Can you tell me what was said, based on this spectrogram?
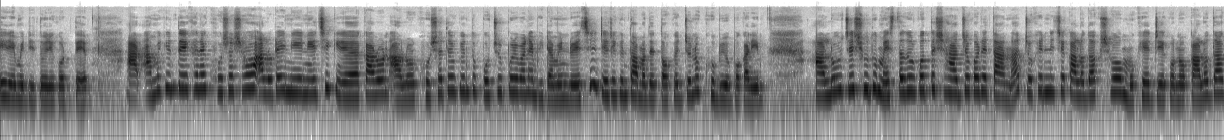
এই রেমেডি তৈরি করতে। আর আমি কিন্তু এখানে খোসা সহ আলুটাই নিয়ে নিয়েছি কারণ আলুর খোসাতেও কিন্তু প্রচুর পরিমাণে ভিটামিন রয়েছে, যেটি কিন্তু আমাদের ত্বকের জন্য খুবই উপকারী। আলু যে শুধু মেস্তা দূর করতে সাহায্য করে তা না, চোখের নিচে কালো দাগ সহ মুখের যে কোনো কালো দাগ,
